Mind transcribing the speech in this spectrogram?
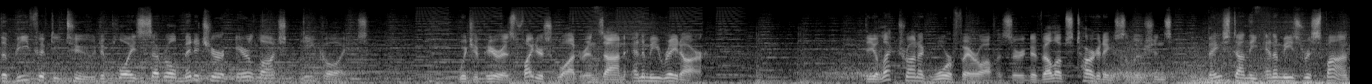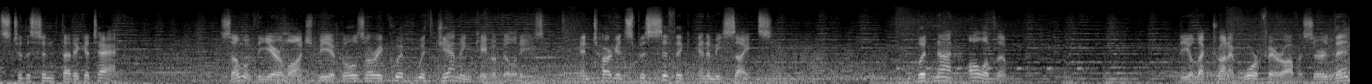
The B-52 deploys several miniature air-launched decoys, which appear as fighter squadrons on enemy radar. The electronic warfare officer develops targeting solutions based on the enemy's response to the synthetic attack. Some of the air-launched vehicles are equipped with jamming capabilities and target specific enemy sites. But not all of them. The electronic warfare officer then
